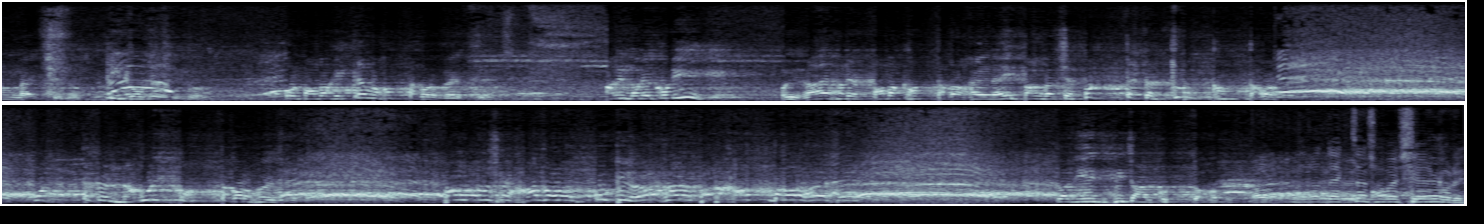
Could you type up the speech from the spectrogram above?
অন্যায় ছিল? কি দোষ ছিল? ওর বাবাকে কেন হত্যা করা হয়েছে? আমি মনে করি ওই রায়হানের বাবাকে হত্যা করা হয় নাই বাংলাদেশের প্রত্যেকটা যুবককে হত্যা করা হয়েছে। প্রত্যেকটা নাগরিককে হত্যা করা হয়েছে। বাংলাদেশের হাজারো কোটি রায়হানের বাবাকে হত্যা করা হয়েছে। কাজে বিচার করতে হবে। দেখছেন সবাই শেয়ার করে।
